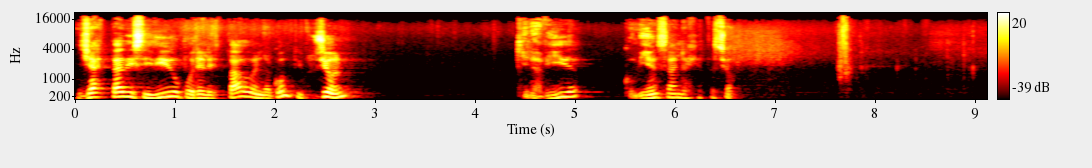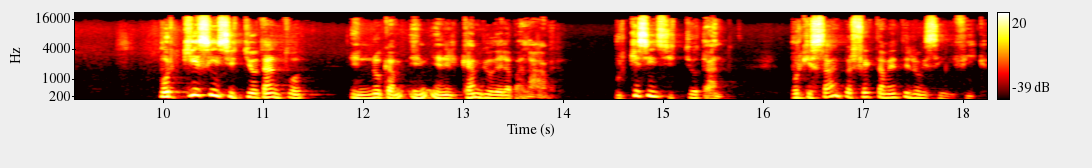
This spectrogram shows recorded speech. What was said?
Ya está decidido por el Estado en la Constitución que la vida comienza en la gestación. ¿Por qué se insistió tanto en, el cambio de la palabra? ¿Por qué se insistió tanto? Porque saben perfectamente lo que significa.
